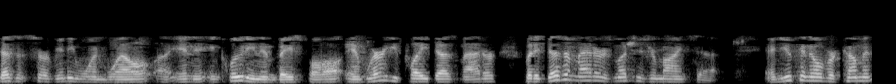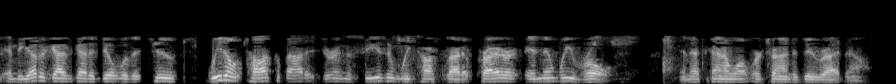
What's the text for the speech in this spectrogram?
doesn't serve anyone well, uh, in, including in baseball. And where you play does matter, but it doesn't matter as much as your mindset. And you can overcome it, and the other guys got to deal with it too. We don't talk about it during the season. We talk about it prior, and then we roll and that's kind of what we're trying to do right now.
